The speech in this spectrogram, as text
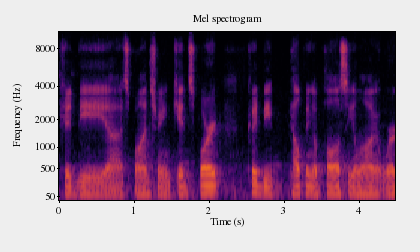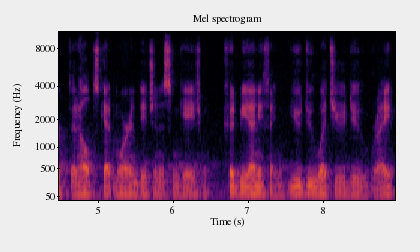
could be uh, sponsoring kid sport, could be helping a policy along at work that helps get more Indigenous engagement. Could be anything. You do what you do, right?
